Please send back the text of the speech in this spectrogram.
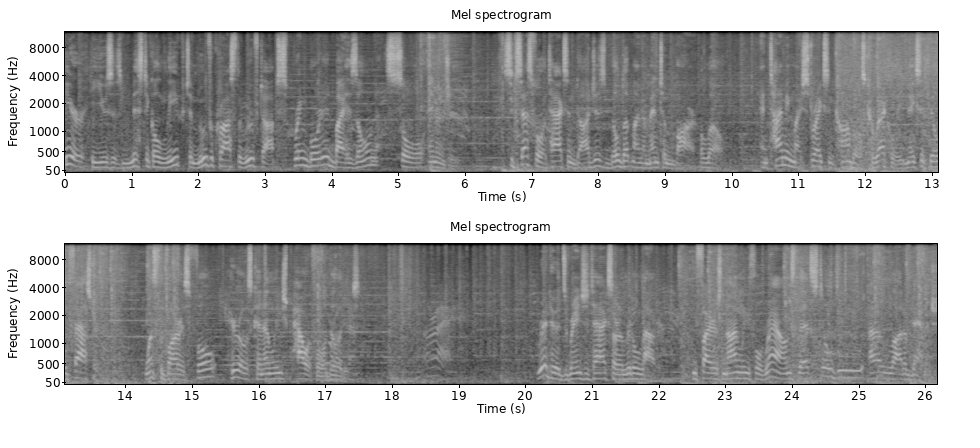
Here, he uses Mystical Leap to move across the rooftop, springboarded by his own soul energy. Successful attacks and dodges build up my momentum bar below, and timing my strikes and combos correctly makes it build faster. Once the bar is full, heroes can unleash powerful abilities. Red Hood's ranged attacks are a little louder. He fires non-lethal rounds that still do a lot of damage.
